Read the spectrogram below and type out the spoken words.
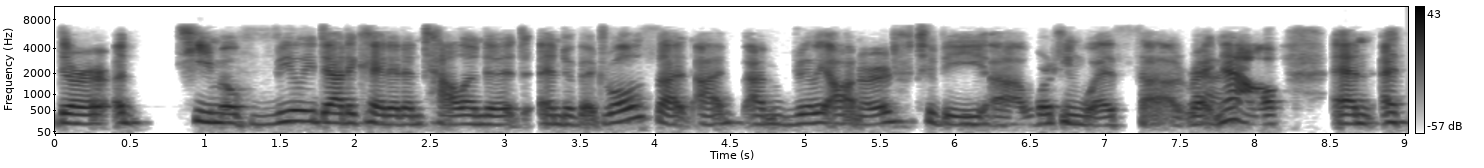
they're a team of really dedicated and talented individuals that I'm, I'm really honored to be mm-hmm. uh, working with uh, right yeah. now. And I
